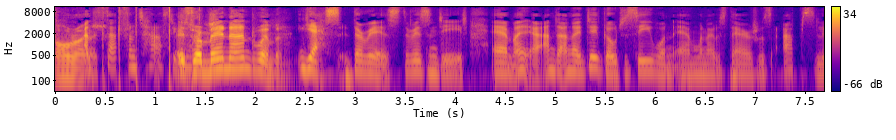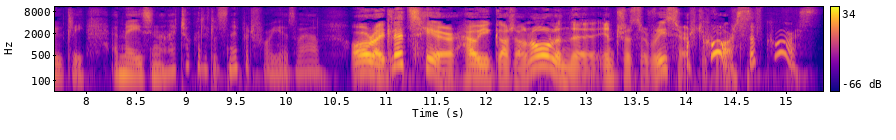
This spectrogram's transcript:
All right. and it's that fantastic. Is there men and women? Yes, there is. There is indeed. Um, I, and and I did go to see one um, when I was there. It was absolutely amazing, and I took a little snippet for you as well. All right, let's hear how you got on, all in the interest of research. Of course, of course. Oh,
